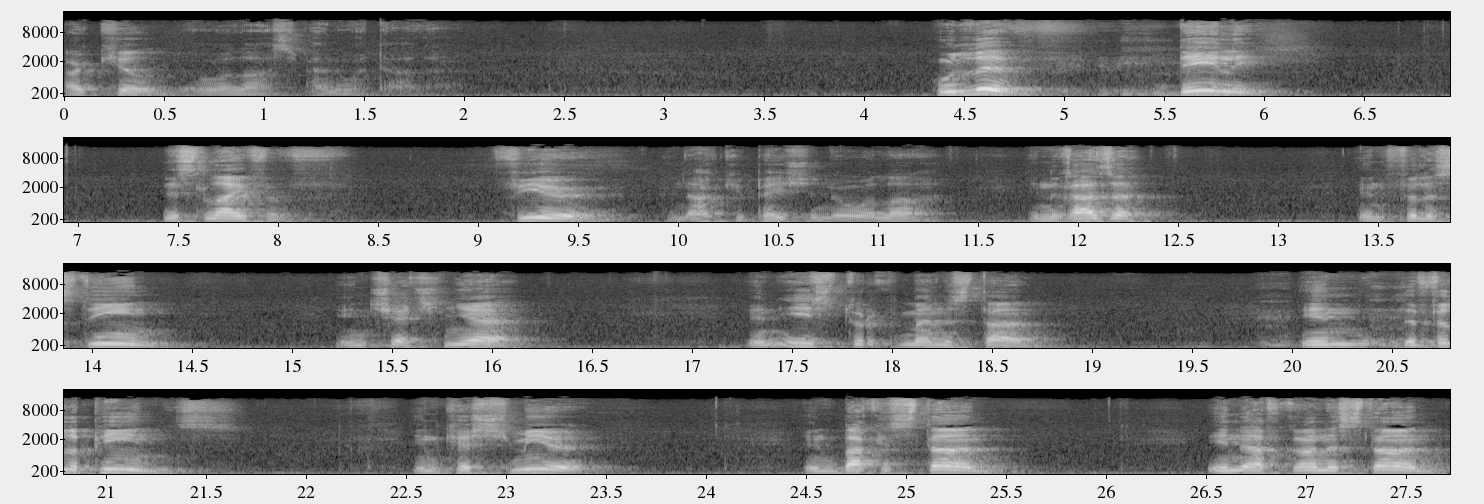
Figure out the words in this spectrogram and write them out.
are killed, O Allah subhanahu wa ta'ala. Who live daily this life of fear and occupation, O Allah, in Gaza, in Palestine, in Chechnya, in East Turkmenistan, in the Philippines, in Kashmir, in Pakistan, in Afghanistan,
